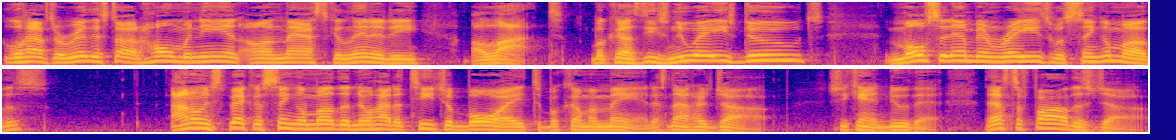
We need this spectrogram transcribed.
will have to really start homing in on masculinity a lot. Because these new age dudes, most of them been raised with single mothers. I don't expect a single mother to know how to teach a boy to become a man. That's not her job. She can't do that. That's the father's job.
